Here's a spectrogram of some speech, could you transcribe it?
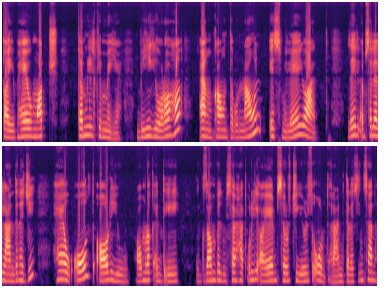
طيب how much كم للكمية؟ بيجي وراها uncountable noun اسم لا يعد. زي الأمثلة اللي عندنا دي how old are you عمرك قد إيه؟ Example مثال هتقولي I am 30 years old. أنا عندي 30 سنة.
